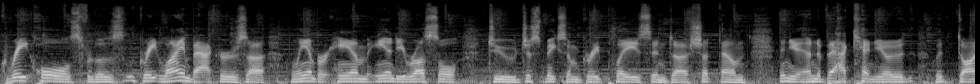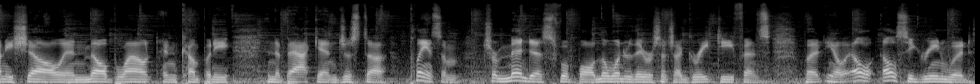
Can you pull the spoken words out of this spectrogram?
great holes for those great linebackers, uh, Lambert Ham, Andy Russell, to just make some great plays and uh, shut down. Then you end the back end, you know, with Donnie Shell and Mel Blount and company in the back end, just uh, playing some tremendous football. No wonder they were such a great defense. But you know, LC Greenwood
